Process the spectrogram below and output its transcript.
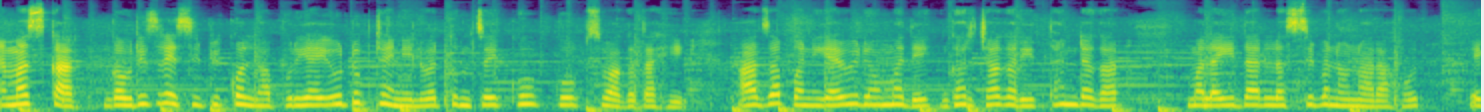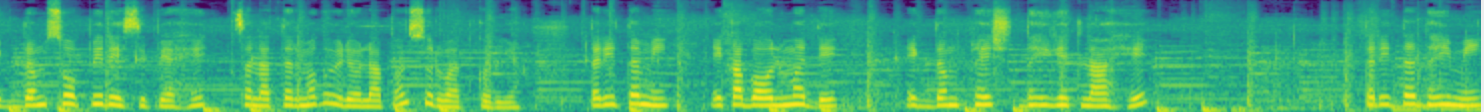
नमस्कार गौरीज रेसिपी कोल्हापूर या यूट्यूब चॅनेलवर तुमचे खूप खूप स्वागत आहे. आज आपण या व्हिडिओमध्ये घरच्या घरी थंडगार मलाईदार लस्सी बनवणार आहोत. एकदम सोपी रेसिपी आहे. चला तर मग व्हिडिओला आपण सुरुवात करूया. तर इथं मी एका बाउलमध्ये एकदम फ्रेश दही घेतला आहे. तर इथं दही मी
